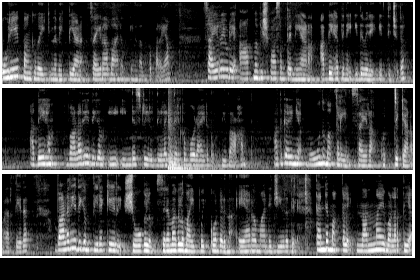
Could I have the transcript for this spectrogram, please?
ഒരേ പങ്ക് വഹിക്കുന്ന വ്യക്തിയാണ് സൈറ ബാനു എന്ന് നമുക്ക് പറയാം. സൈറയുടെ ആത്മവിശ്വാസം തന്നെയാണ് അദ്ദേഹത്തിനെ ഇതുവരെ എത്തിച്ചത്. അദ്ദേഹം വളരെയധികം ഈ ഇൻഡസ്ട്രിയിൽ തിളങ്ങി നിൽക്കുമ്പോഴായിരുന്നു വിവാഹം. അത് കഴിഞ്ഞ് മൂന്ന് മക്കളെയും സൈറ ഒറ്റയ്ക്കാണ് വളർത്തിയത്. വളരെയധികം തിരക്കേറി ഷോകളും സിനിമകളുമായി പൊയ്ക്കൊണ്ടിരുന്ന എ ആർ റഹ്മാന്റെ ജീവിതത്തിൽ തന്റെ മക്കളെ നന്നായി വളർത്തിയ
